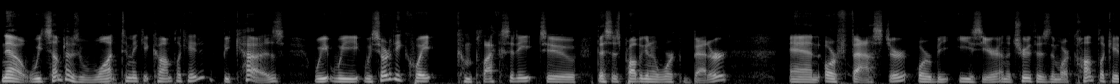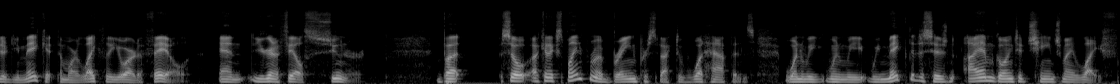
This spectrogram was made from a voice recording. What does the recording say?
Now, we sometimes want to make it complicated because we, we, we sort of equate complexity to this is probably going to work better and or faster or be easier and the truth is the more complicated you make it the more likely you are to fail and you're going to fail sooner but so I can explain from a brain perspective what happens when we when we we make the decision I am going to change my life.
